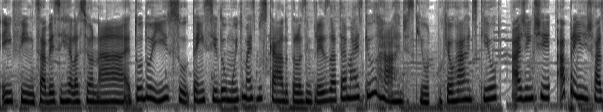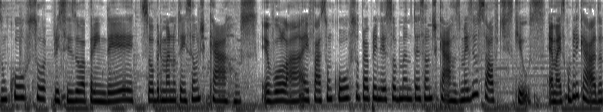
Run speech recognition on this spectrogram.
enfim, saber se relacionar. Tudo isso tem sido muito mais buscado pelas empresas, até mais que o hard skill. Porque o hard skill a gente aprende, a gente faz um curso, preciso aprender sobre manutenção de carros. Eu vou lá e faço um curso para aprender sobre manutenção de carros, mas e os soft skills? É mais complicado.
